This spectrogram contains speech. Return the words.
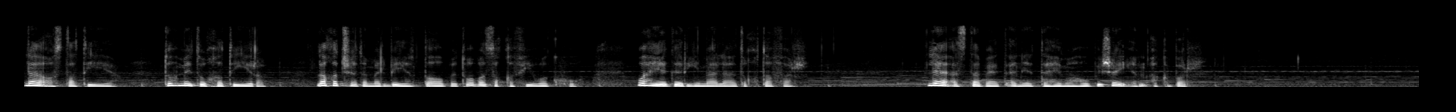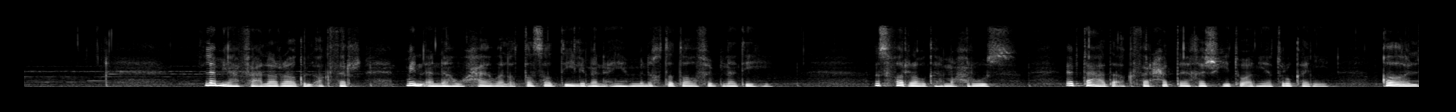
لا أستطيع تهمته خطيرة. لقد شتم به الضابط وبصق في وجهه وهي جريمة لا تغتفر. لا أستبعد أن يتهمه بشيء أكبر. لم يعف على الراجل أكثر من أنه حاول التصدي لمنعهم من اختطاف ابنته. اصفر وجه محروس ابتعد أكثر حتى خشيت أن يتركني. قال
